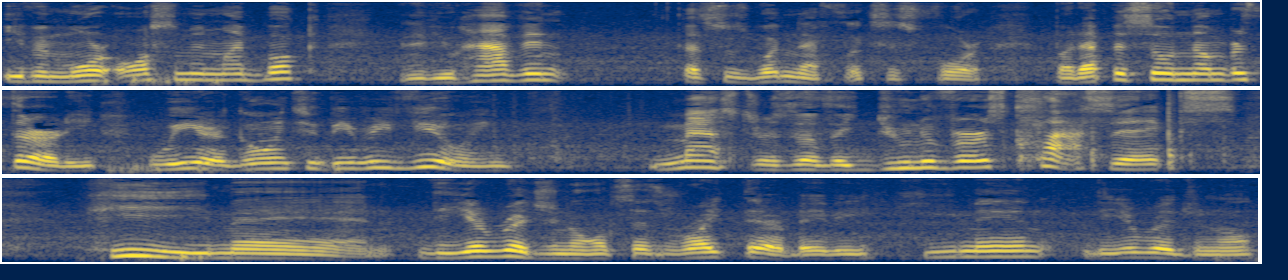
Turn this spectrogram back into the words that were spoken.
even more awesome in my book. And if you haven't, this is what Netflix is for. But episode number 30, we are going to be reviewing Masters of the Universe Classics He-Man, the original. It says right there, baby. He-Man, the original,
